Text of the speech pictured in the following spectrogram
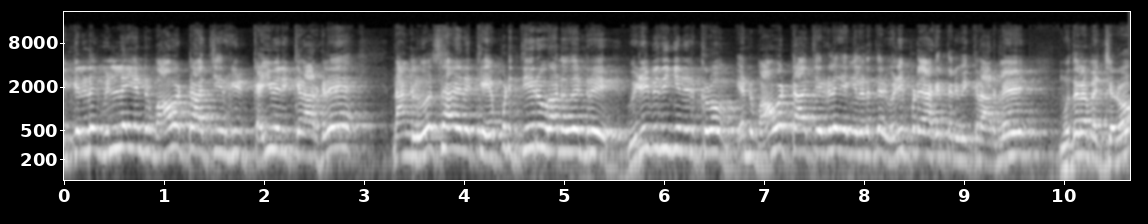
எங்களிடம் இல்லை என்று மாவட்ட ஆட்சியர்கள் கைவிரிக்கிறார்களே. நாங்கள் விவசாயிகளுக்கு எப்படி தீர்வு காணுவது என்று விழிவிதுங்கி நிற்கிறோம் என்று மாவட்ட ஆட்சியர்களே எங்களிடத்தில் வெளிப்படையாக தெரிவிக்கிறார்களே. முதலமைச்சரோ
